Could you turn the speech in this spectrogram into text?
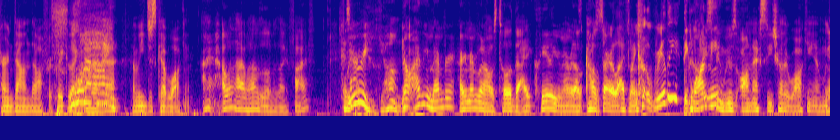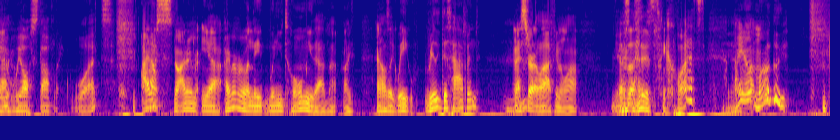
turned down the offer quickly, like nah, nah, Why? nah, and we just kept walking. I how, how, how was I was like five? Cause We I- were young. No, I remember. I remember when I was told that. I clearly remember. I was, I was started laughing like, "Oh, really? They the want me?" thing, we was all next to each other walking, and we Yeah. we all stopped like, what? I Us? don't. No, I don't remember. Yeah, I remember when they when you told me that. that, Like, and I was like, "Wait, really? This happened?" And I started laughing a lot. Mm-hmm. Yeah. Yeah, it's like what? Yeah. I know I'm ugly.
